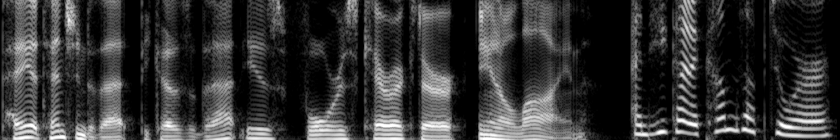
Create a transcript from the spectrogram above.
Pay attention to that because that is Four's character in a line. And he kind of comes up to her,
